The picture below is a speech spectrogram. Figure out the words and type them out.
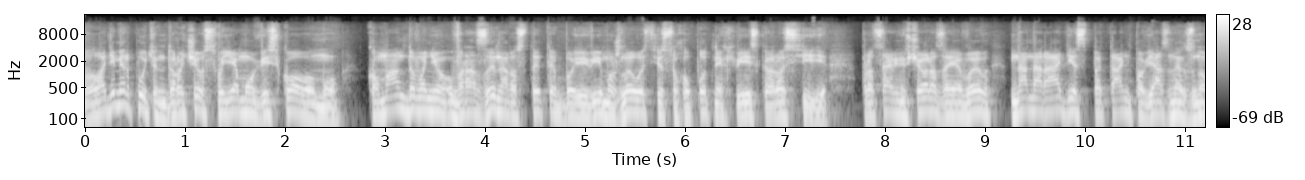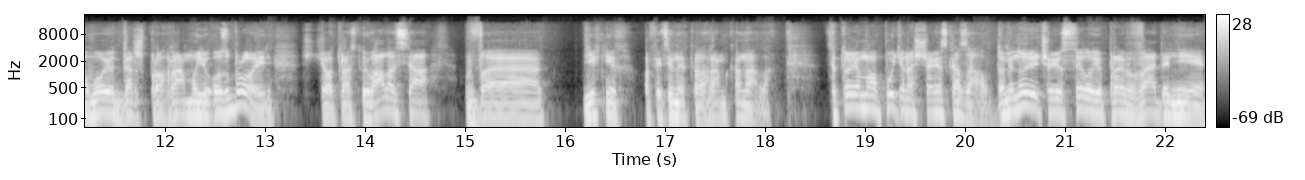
Володимир Путін доручив своєму військовому командуванню в рази наростити бойові можливості сухопутних військ Росії. Про це він вчора заявив на нараді з питань пов'язаних з новою держпрограмою озброєнь, що транслювалася в е, їхніх офіційних телеграм-каналах. Цитуємо Путіна, що він сказав: домінуючою силою при введенні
